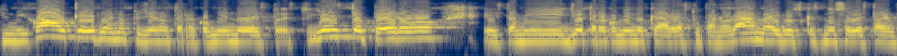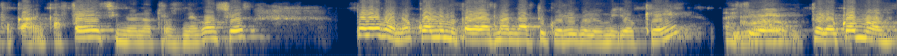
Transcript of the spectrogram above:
Y me dijo, ah, ok, bueno, pues yo no te recomiendo esto, esto y esto, pero este, a mí yo te recomiendo que abras tu panorama y busques no solo estar enfocada en café, sino en otros negocios. Pero bueno, ¿cuándo me podrás mandar tu currículum? Y yo, ¿qué? Así ¿pero cómo?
